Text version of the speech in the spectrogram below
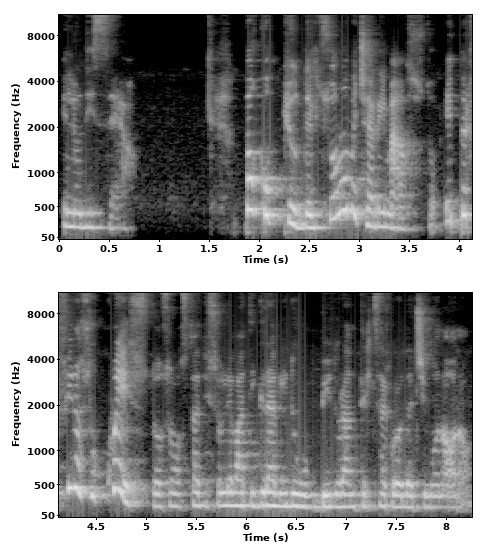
e l'Odissea. Poco più del suo nome c'è rimasto e perfino su questo sono stati sollevati gravi dubbi durante il secolo XIX.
